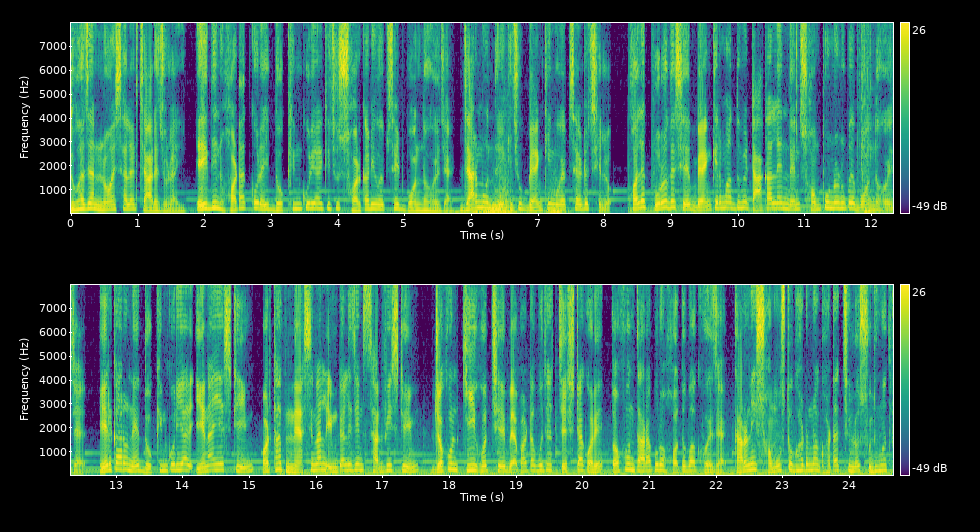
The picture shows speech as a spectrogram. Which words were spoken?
দু হাজার নয় সালের চারে জুলাই। এই দিন হঠাৎ করেই দক্ষিণ কোরিয়ার কিছু সরকারি ওয়েবসাইট বন্ধ হয়ে যায়, যার মধ্যে কিছু ব্যাংকিং ওয়েবসাইটও ছিল। ফলে পুরো দেশে ব্যাংকের মাধ্যমে টাকা লেনদেন সম্পূর্ণরূপে বন্ধ হয়ে যায়। এর কারণে দক্ষিণ কোরিয়ার এনআইএস টিম, অর্থাৎ ন্যাশনাল ইন্টেলিজেন্স সার্ভিস টিম, যখন কি হচ্ছে ব্যাপারটা বোঝার চেষ্টা করে, তখন তারা পুরো হতবাক হয়ে যায়। কারণ এই সমস্ত ঘটনা ঘটাচ্ছিল শুধুমাত্র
